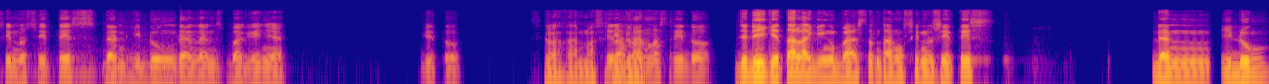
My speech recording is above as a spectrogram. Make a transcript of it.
sinusitis dan hidung dan lain sebagainya. Gitu. Silahkan Mas silakan Rido Mas Rido. Jadi kita lagi ngebahas tentang sinusitis dan hidung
